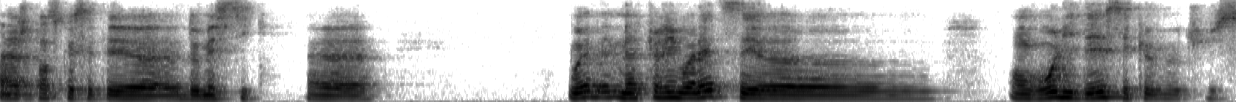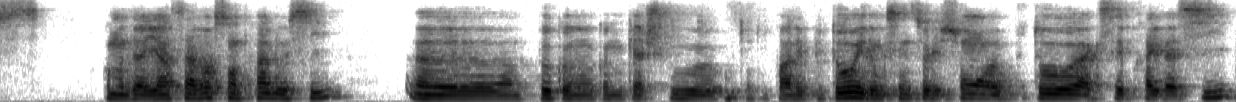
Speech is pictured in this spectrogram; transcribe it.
ah, je pense que c'était euh, domestique. Euh... Ouais, Mercury Wallet, c'est euh, en gros l'idée, c'est que tu comment dire, il y a un serveur central aussi, euh, un peu comme, comme Cachou dont on parlait plus tôt, et donc c'est une solution plutôt axée privacy,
